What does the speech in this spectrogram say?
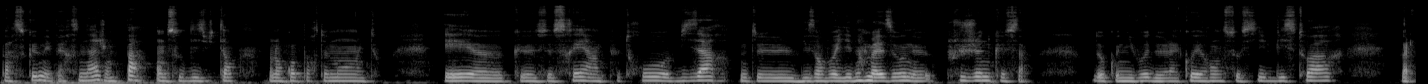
parce que mes personnages n'ont pas en dessous de 18 ans dans leur comportement et tout. Et euh, que ce serait un peu trop bizarre de les envoyer dans ma zone plus jeune que ça. Donc au niveau de la cohérence aussi de l'histoire, voilà.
